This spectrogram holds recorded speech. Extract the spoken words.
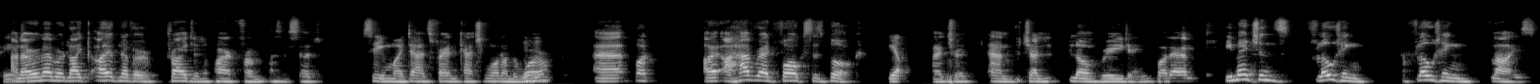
Three and inches. I remember, like, I've never tried it apart from, as I said, seeing my dad's friend catching one on the worm. Mm-hmm. Uh, but I, I, have read Falkus's book. And which I love reading. But um, he mentions floating, floating flies,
